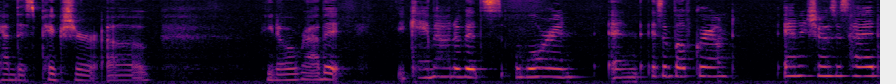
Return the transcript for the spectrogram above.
had this picture of, you know, a rabbit. It came out of its warren and is above ground, and it shows his head.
